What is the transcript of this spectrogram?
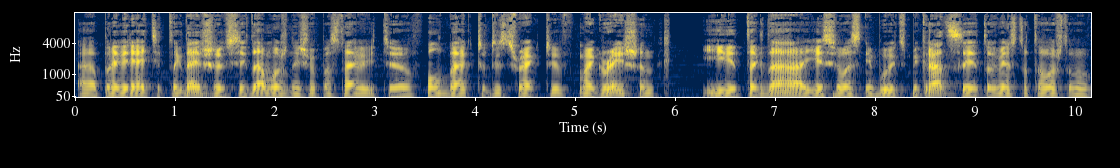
э, проверять и так дальше, всегда можно еще поставить fallback to distractive migration и тогда, если у вас не будет миграции, то вместо того, чтобы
